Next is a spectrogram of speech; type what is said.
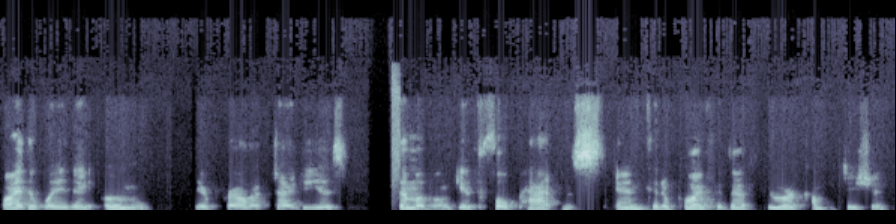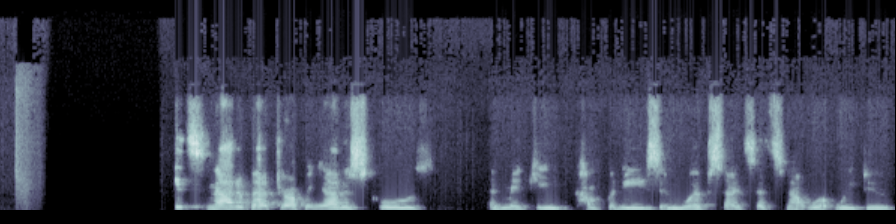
By the way, they own their product ideas. Some of them get full patents and can apply for that through our competition. It's not about dropping out of schools and making companies and websites. That's not what we do.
